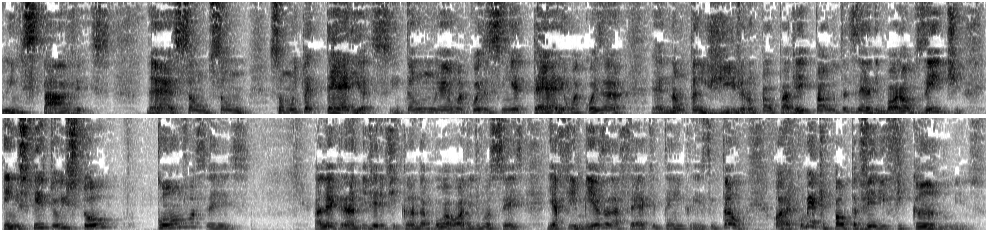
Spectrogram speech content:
instáveis né? São, são, são muito etéreas. Então é uma coisa assim etérea, uma coisa é, não tangível, não palpável. E aí Paulo está dizendo: embora ausente em espírito, eu estou com vocês, alegrando-me e verificando a boa ordem de vocês e a firmeza da fé que tem em Cristo. Então, ora, como é que Paulo está verificando isso,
